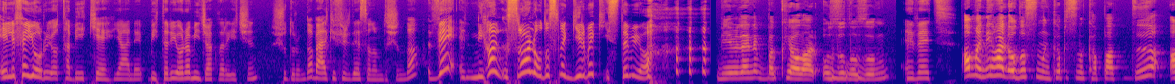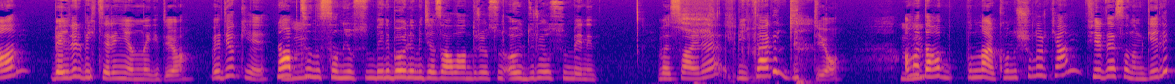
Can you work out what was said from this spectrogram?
Elif'e yoruyor tabii ki. Yani Bihter'i yoramayacakları için şu durumda belki Firdevs Hanım dışında. Ve Nihal ısrarla odasına girmek istemiyor. Birbirlerine bakıyorlar uzun uzun. evet. Ama Nihal odasının kapısını kapattığı an Behlül Bihter'in yanına gidiyor. Ve diyor ki ne yaptığını sanıyorsun? Beni böyle mi cezalandırıyorsun? Öldürüyorsun beni vesaire. Bihter de git diyor. Ama daha bunlar konuşulurken Firdevs Hanım gelip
